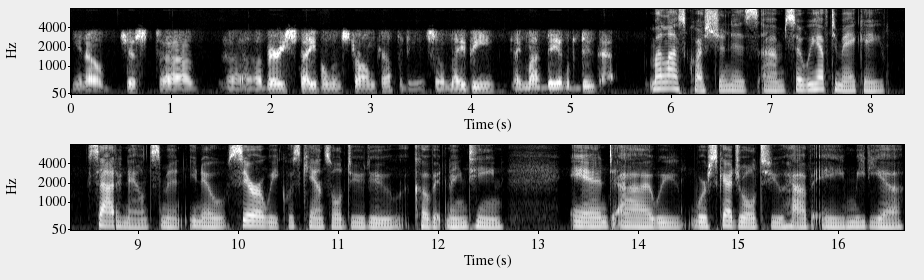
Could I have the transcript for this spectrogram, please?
you know, just uh, uh, a very stable and strong company, and so maybe they might be able to do that my last question is um, so we have to make a sad announcement. You know, CERAWeek was canceled due to COVID 19, and uh, we were scheduled to have a media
